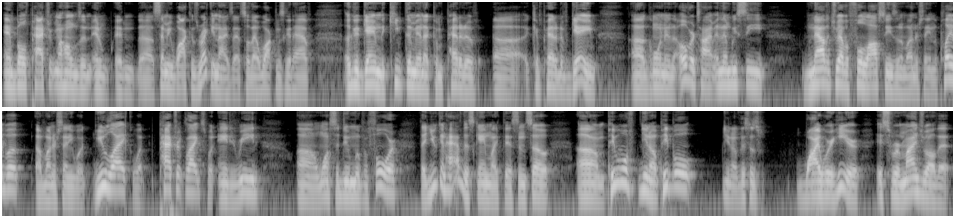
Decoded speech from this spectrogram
And both Patrick Mahomes and, and, and uh, Sammy Watkins recognize that, so that Watkins could have a good game to keep them in a competitive uh, competitive game uh, going into overtime. And then we see now that you have a full offseason of understanding the playbook, of understanding what you like, what Patrick likes, what Andy Reid uh, wants to do moving forward, that you can have this game like this. And so um, people, you know, people, you know, this is why we're here is to remind you all that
